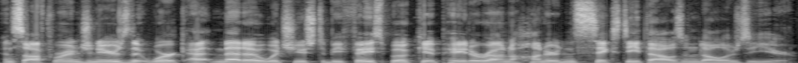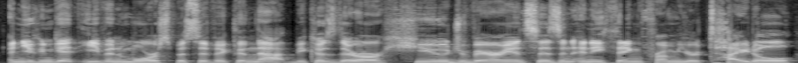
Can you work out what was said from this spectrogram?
And software engineers that work at Meta, which used to be Facebook, get paid around $160,000 a year. And you can get even more specific than that because there are huge variances in anything from your title,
